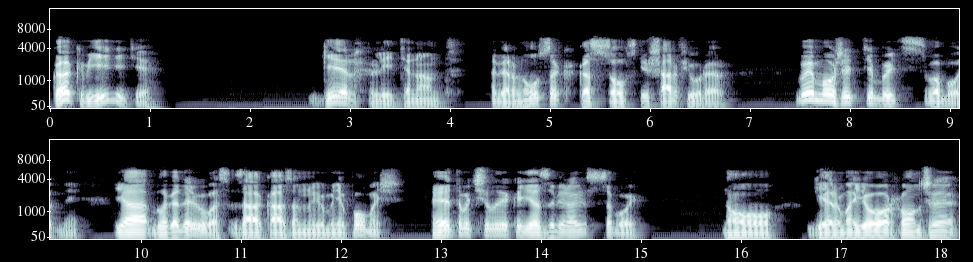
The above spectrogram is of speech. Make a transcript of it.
Как видите. Гер, лейтенант, обернулся к Косовский шарфюрер. Вы можете быть свободны. Я благодарю вас за оказанную мне помощь. Этого человека я забираю с собой. Но, гермайор, он же...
